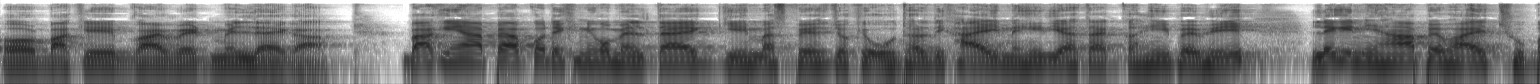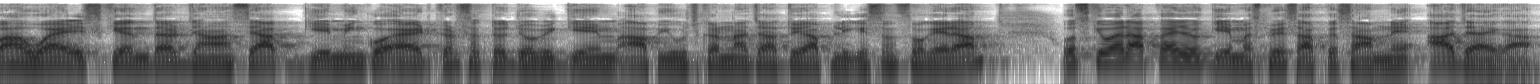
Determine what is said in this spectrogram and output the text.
और बाकी वाइब्रेट मिल जाएगा। बाकी यहाँ पे आपको देखने को मिलता है गेम स्पेस जो कि उधर दिखाई नहीं दिया था कहीं पे भी, लेकिन यहाँ पे भाई छुपा हुआ है इसके अंदर, जहाँ से आप गेमिंग को ऐड कर सकते हो, जो भी गेम आप यूज़ करना चाहते हो एप्लीकेशन वगैरह। उसके बाद आपका जो गेम स्पेस आपके सामने आ जाएगा।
